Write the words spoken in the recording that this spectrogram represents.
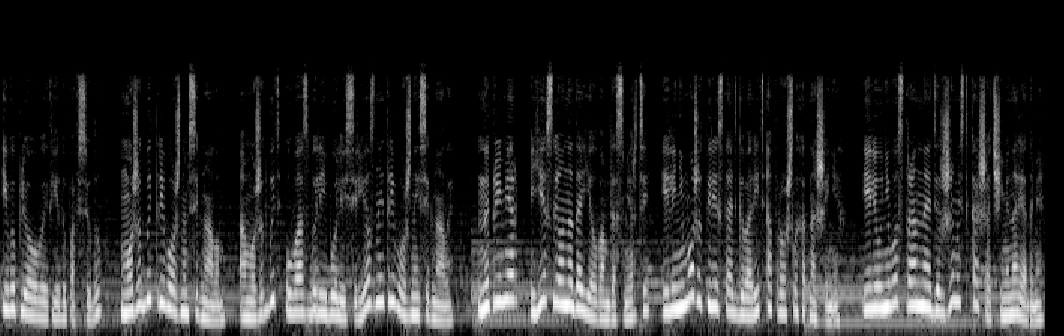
и выплевывает еду повсюду, может быть тревожным сигналом, а может быть, у вас были и более серьезные тревожные сигналы. Например, если он надоел вам до смерти или не может перестать говорить о прошлых отношениях, или у него странная одержимость кошачьими нарядами.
